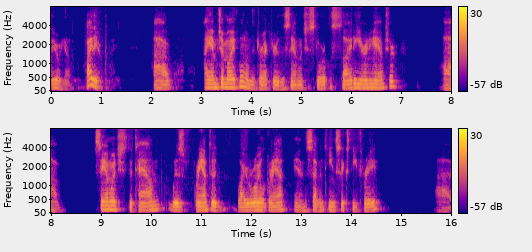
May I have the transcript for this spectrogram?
There we go. Hi there. Uh, I am Jim Michael, and I'm the director of the Sandwich Historical Society here in New Hampshire. Uh, Sandwich, the town, was granted by royal grant in 1763. Uh,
